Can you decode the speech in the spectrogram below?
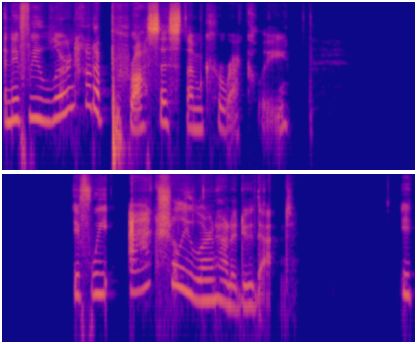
And if we learn how to process them correctly, if we actually learn how to do that, it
